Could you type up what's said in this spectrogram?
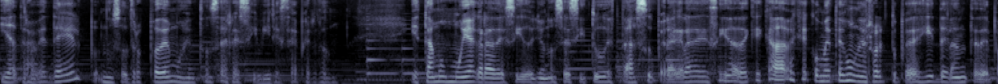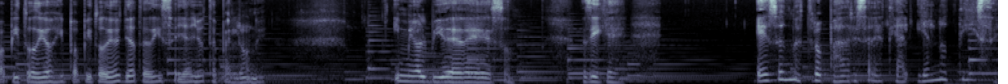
Y a través de Él pues, nosotros podemos entonces recibir ese perdón. Y estamos muy agradecidos. Yo no sé si tú estás súper agradecida de que cada vez que cometes un error tú puedes ir delante de Papito Dios y Papito Dios ya te dice, ya yo te perdone. Y me olvidé de eso. Así que eso es nuestro Padre Celestial. Y Él nos dice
